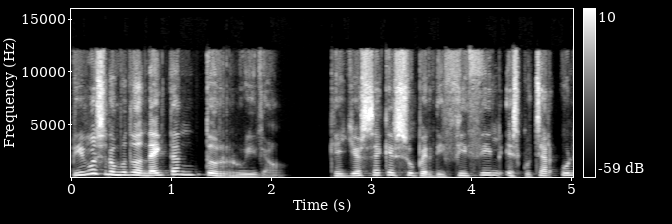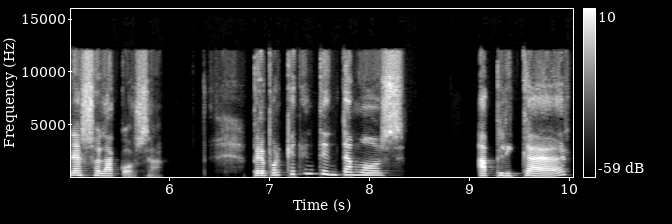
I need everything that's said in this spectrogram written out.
Vivimos en un mundo donde hay tanto ruido que yo sé que es súper difícil escuchar una sola cosa. Pero ¿por qué no intentamos aplicar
